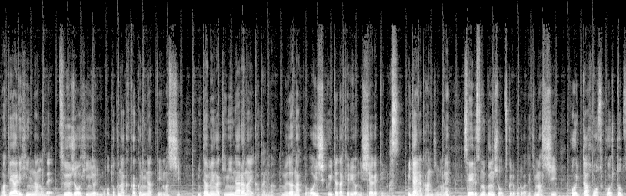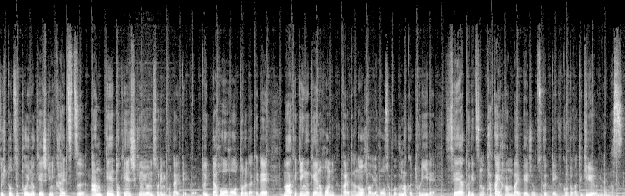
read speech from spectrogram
訳あり品なので通常品よりもお得な価格になっていますし見た目が気にならない方には無駄なく美味しくいただけるように仕上げています。みたいな感じのねセールスの文章を作ることができますしこういった法則を一つ一つ問いの形式に変えつつアンケート形式のようにそれに答えていく。といった方法を取るだけでマーケティング系の本に書かれたノウハウや法則をうまく取り入れ制約率の高い販売ページを作っていくことができるようになります。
